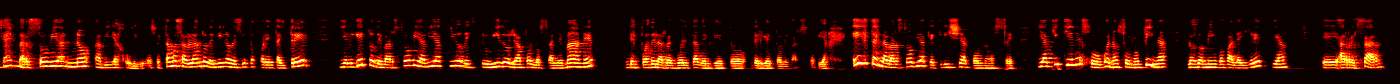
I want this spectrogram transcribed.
Ya en Varsovia no había judíos. Estamos hablando de 1943 y el gueto de Varsovia había sido destruido ya por los alemanes después de la revuelta del gueto, del de Varsovia. Esta es la Varsovia que Krishna conoce. Y aquí tiene su, bueno, su rutina. Los domingos va a la iglesia eh, a rezar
